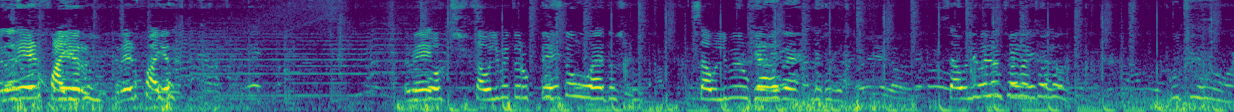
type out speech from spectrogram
red fire red fire सावली में तो रुकते हैं. तो हुआ है दोस्तों सावली में क्या हो रुकेंगे गया सावली में चलो चलो चलो कुछ नहीं हुआ।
